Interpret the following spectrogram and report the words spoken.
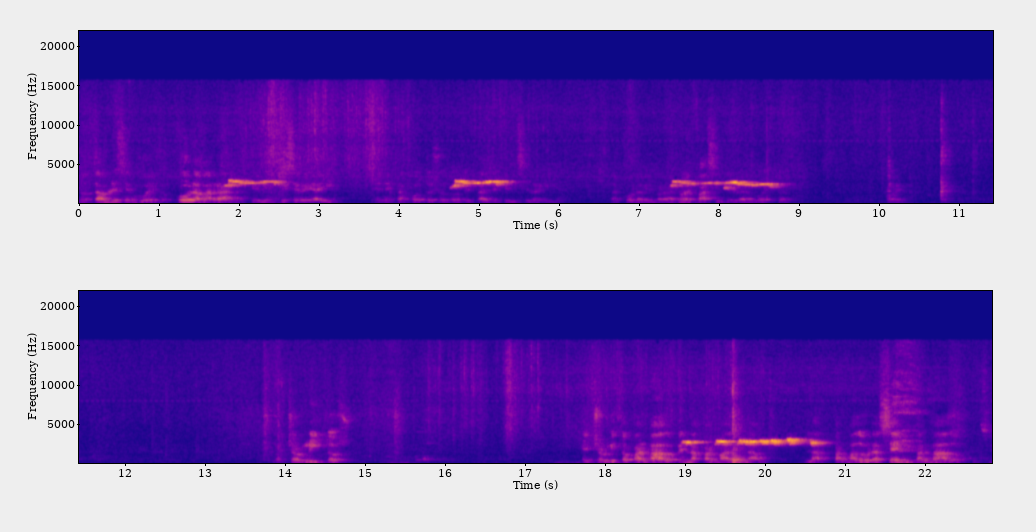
notables en vuelo, cola barrada, que bien que se ve ahí en esta foto esos dos detalles que dice la guía. La cola bien barrada, no es fácil de verlo esto. Bueno. Los chorlitos el chorlito palmado, ven la palmada, la, la palmadura semipalmado, Sí.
